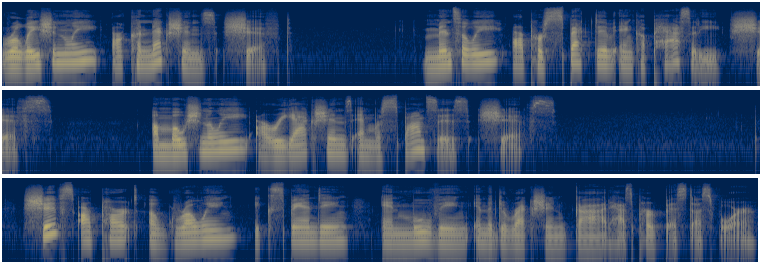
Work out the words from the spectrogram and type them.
Relationally, our connections shift. Mentally, our perspective and capacity shifts. Emotionally, our reactions and responses shifts. Shifts are part of growing, expanding, and moving in the direction God has purposed us for.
